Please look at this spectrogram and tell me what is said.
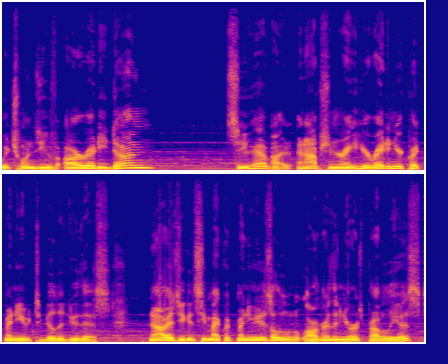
which ones you've already done. So you have uh, an option right here, right in your quick menu to be able to do this. Now, as you can see, my quick menu is a little bit longer than yours probably is.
